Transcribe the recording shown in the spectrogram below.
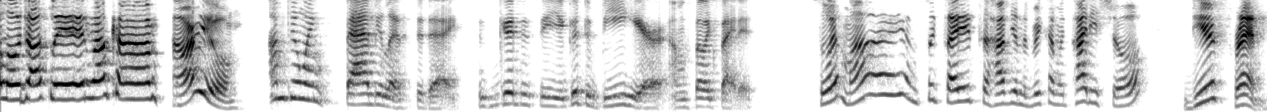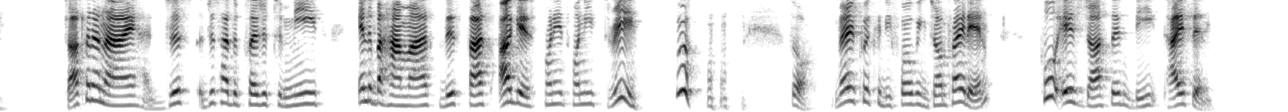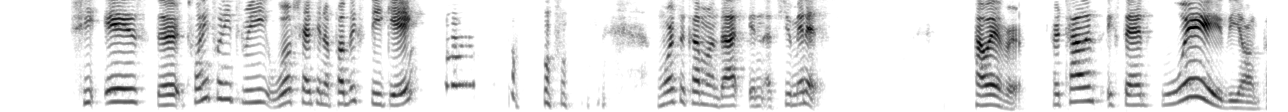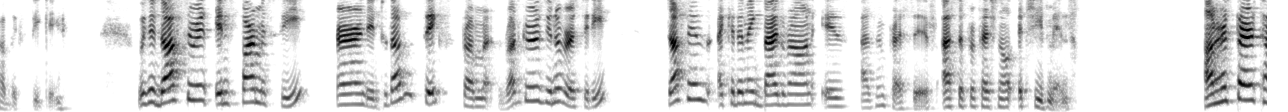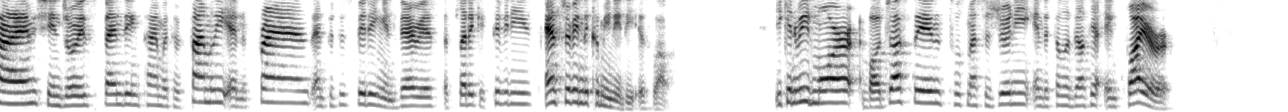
Hello, Jocelyn. Welcome. How are you? I'm doing fabulous today. It's good to see you. Good to be here. I'm so excited. So am I. I'm so excited to have you on the Break Time with Patty show. Dear friend, Jocelyn and I had just just had the pleasure to meet in the Bahamas this past August 2023. so, very quickly before we jump right in, who is Jocelyn B. Tyson? She is the 2023 World Champion of Public Speaking. More to come on that in a few minutes. However, her talents extend way beyond public speaking. With a doctorate in pharmacy earned in 2006 from Rutgers University, Jocelyn's academic background is as impressive as her professional achievement. On her spare time, she enjoys spending time with her family and friends and participating in various athletic activities and serving the community as well. You can read more about Jocelyn's Toastmasters journey in the Philadelphia Inquirer.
